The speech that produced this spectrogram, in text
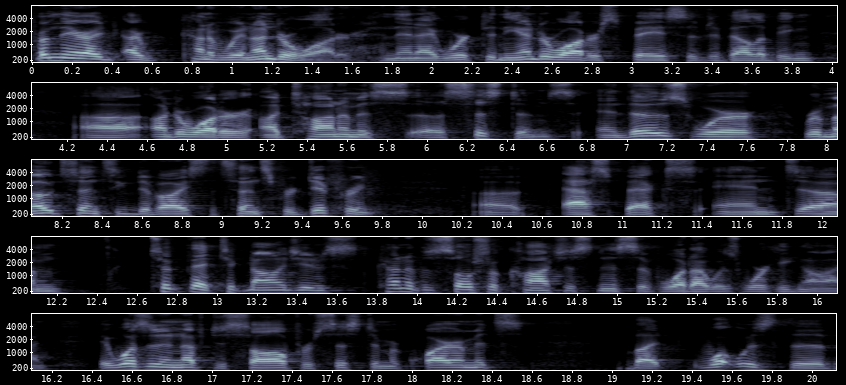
From there, I, I, kind of went underwater, and then I worked in the underwater space of developing uh, underwater autonomous uh, systems. And those were remote sensing devices that sense for different uh, aspects and um, took that technology and kind of a social consciousness of what I was working on. It wasn't enough to solve for system requirements, but what was the,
